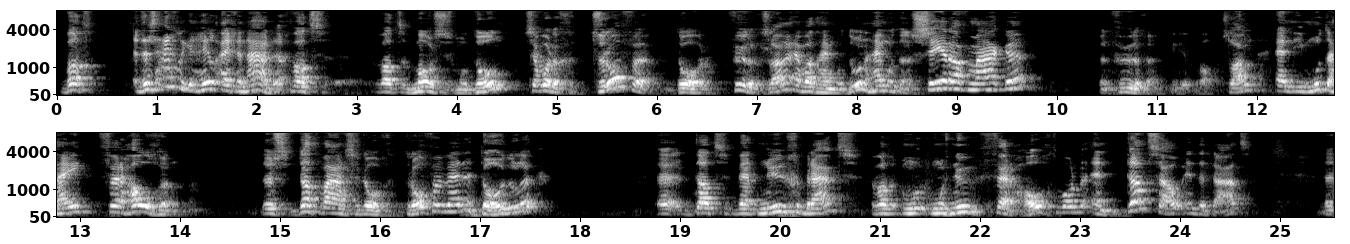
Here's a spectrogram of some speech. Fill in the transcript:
wat, het is eigenlijk heel eigenaardig wat, wat Mozes moet doen. Ze worden getroffen door vurige slangen. En wat hij moet doen, hij moet een seraf maken een vurige, in dit geval slang, en die moet hij verhogen. Dus dat waar ze door getroffen werden, dodelijk, uh, dat werd nu gebruikt, was, moest nu verhoogd worden, en dat zou inderdaad uh,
